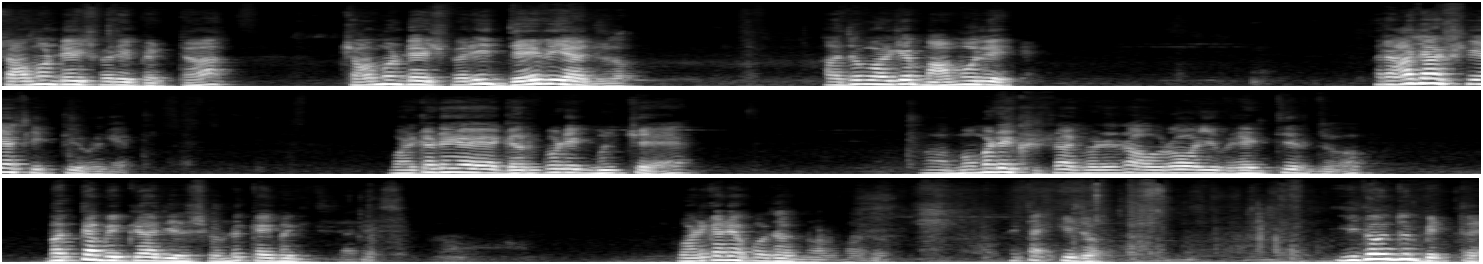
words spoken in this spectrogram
ಚಾಮುಂಡೇಶ್ವರಿ ಬೆಟ್ಟ, ಚಾಮುಂಡೇಶ್ವರಿ ದೇವಿಯಾದಳು ಅದು ಒಳಗೆ ಮಾಮೂಲಿ ರಾಜಾಶ್ರಯ ಸಿಕ್ತು ಇವಳಿಗೆ ಒಳಗಡೆ ಗರ್ಗುಡಿಗೆ ಮುಂಚೆ ಮುಮ್ಮಡಿ ಕೃಷ್ಣರಾಜ ಒಡೆಯರು ಅವರು ಇವ್ರು ಹೇಳ್ತಿರ್ದು ಭಕ್ತ ವಿಗ್ರಹ ನಿಲ್ಲಿಸ್ಕೊಂಡು ಕೈ ಬಗ್ಗಿದ್ದಾರೆ ಒಳಗಡೆ ಹೋದಾಗ ನೋಡ್ಬೋದು. ಆಯಿತಾ? ಇದು. ಇದೊಂದು ಬಿಟ್ಟರೆ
